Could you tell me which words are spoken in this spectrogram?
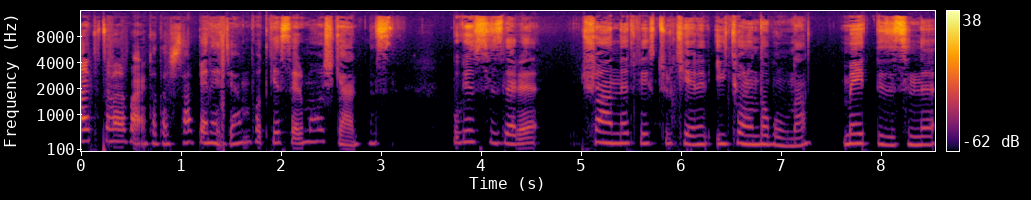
Herkese merhaba arkadaşlar. Ben Ecem. Podcastlerime hoş geldiniz. Bugün sizlere şu an Netflix Türkiye'nin ilk onunda bulunan Made dizisini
